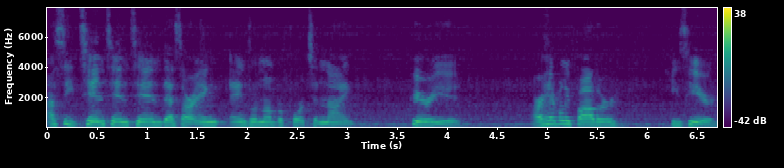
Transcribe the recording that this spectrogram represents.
I see 10, 10, 10. That's our angel number for tonight. Period. Our Heavenly Father, He's here.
